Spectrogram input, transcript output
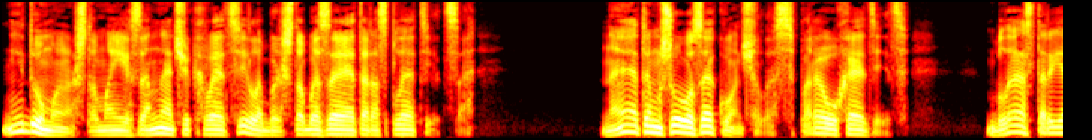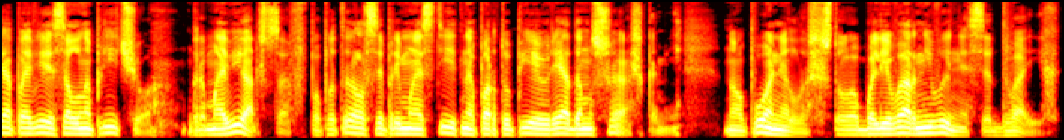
Не думаю, что моих заначек хватило бы, чтобы за это расплатиться. На этом шоу закончилось, пора уходить. Бластер я повесил на плечо. Громовержцев попытался примостить на портупею рядом с шашками, но понял, что боливар не вынесет двоих.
